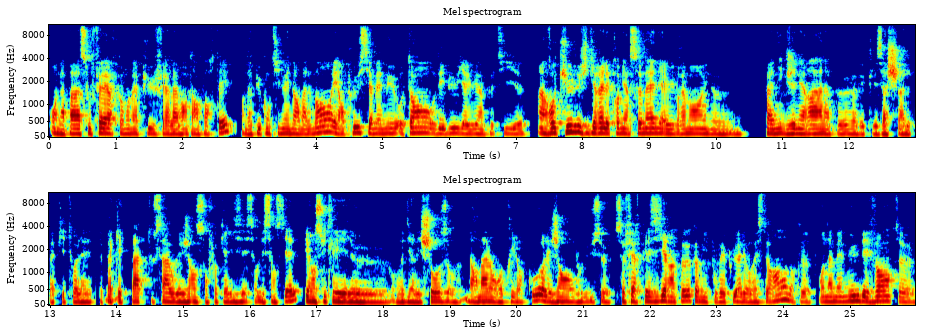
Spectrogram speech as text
on n'a pas souffert comme on a pu faire la vente à emporter. On a pu continuer normalement et en plus il y a même eu autant au début il y a eu un petit euh, un recul, je dirais les premières semaines il y a eu vraiment une, une panique générale un peu avec les achats de papier toilette, de paquets de pâtes, tout ça où les gens se sont focalisés sur l'essentiel. Et ensuite les, le, on va dire les choses normales ont repris leur cours. Les gens ont voulu se, se faire plaisir un peu comme ils pouvaient plus aller au restaurant. Donc euh, on a même eu des ventes euh,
